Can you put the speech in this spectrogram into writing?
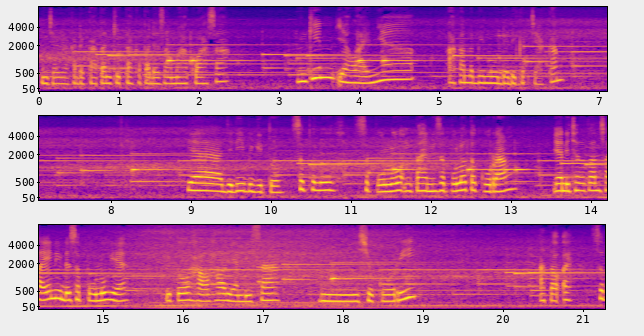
menjaga kedekatan kita kepada Sang Maha Kuasa mungkin yang lainnya akan lebih mudah dikerjakan ya jadi begitu 10 10 entah ini 10 atau kurang yang di catatan saya ini udah 10 ya itu hal-hal yang bisa disyukuri atau eh 10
